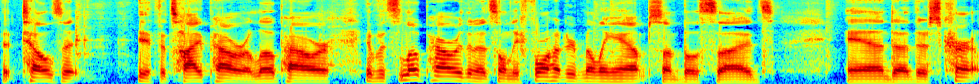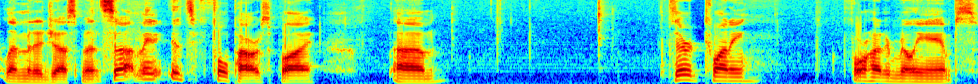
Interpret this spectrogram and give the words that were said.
that tells it if it's high power or low power. If it's low power, then it's only 400 milliamps on both sides. And uh, there's current limit adjustment. So, I mean, it's full power supply. Um, 0 to 20, 400 milliamps,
